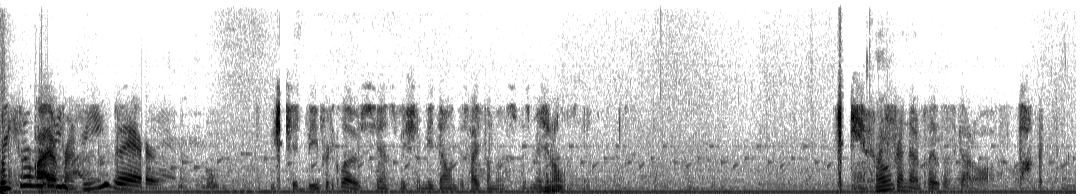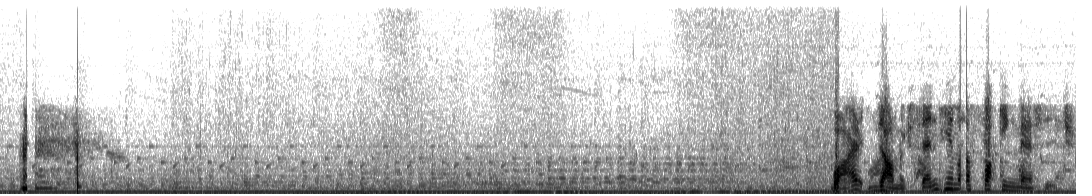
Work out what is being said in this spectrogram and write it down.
We could I already be there. We should be pretty close. Yes, we should be done with this heist almost. This mission almost. Yeah. Damn my Oh. friend that would play with us got off. Fuck. Why? Dominic, send him a fucking message.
